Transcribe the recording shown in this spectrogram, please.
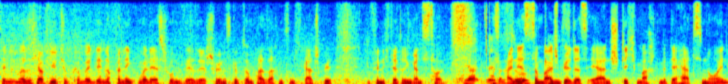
findet man sicher auf YouTube, können wir den noch verlinken, weil der ist schon sehr, sehr schön. Es gibt so ein paar Sachen zum Skatspiel, die finde ich da drin ganz toll. Ja, Das eine ist zum Beispiel, dass er einen Stich macht mit der Herz 9.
